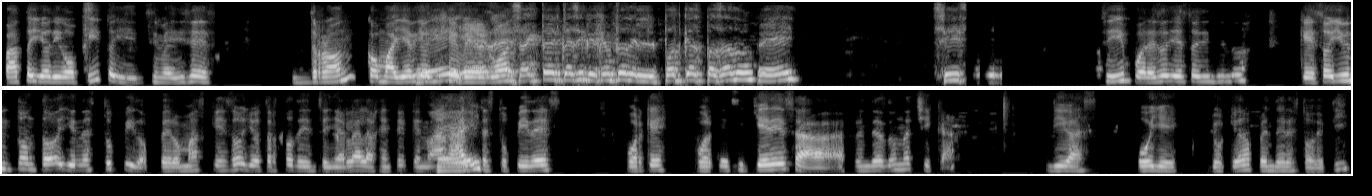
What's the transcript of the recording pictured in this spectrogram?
pato y yo digo pito, y si me dices dron, como ayer yo dije vergón. Exacto, el clásico ejemplo del podcast pasado, ¿eh? Sí, sí. Sí, por eso yo estoy diciendo que soy un tonto y un estúpido, pero más que eso, yo trato de enseñarle a la gente que no haga esta estupidez. ¿Por qué? Porque si quieres aprender de una chica, digas, oye, yo quiero aprender esto de ti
